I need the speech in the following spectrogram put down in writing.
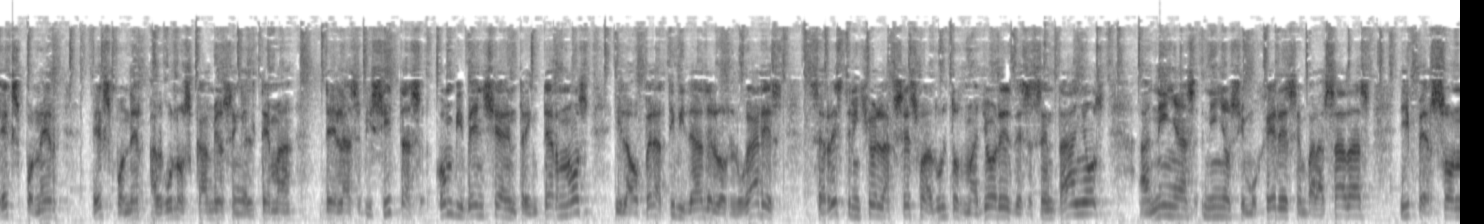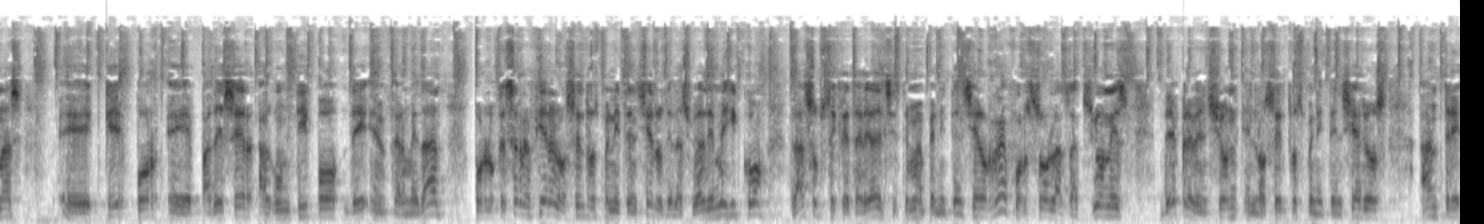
exponer exponer algunos cambios en el tema de las visitas, convivencia entre internos y la operatividad de los lugares. Se restringió el acceso a adultos mayores de 60 años, a niñas, niños y mujeres embarazadas y personas eh, que por eh, padecer algún tipo de enfermedad. Por lo que se refiere a los centros penitenciarios de la Ciudad de México, la Subsecretaría del Sistema Penitenciario reforzó las acciones de prevención en los centros penitenciarios ante,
